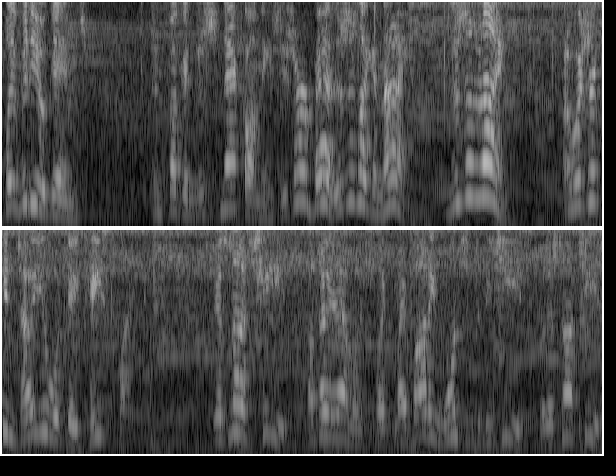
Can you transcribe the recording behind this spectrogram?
play video games and fucking just snack on these. These aren't bad. This is like a nine. This is a nine. I wish I can tell you what they taste like. It's not cheese. I'll tell you that much. Like my body wants it to be cheese, but it's not cheese.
